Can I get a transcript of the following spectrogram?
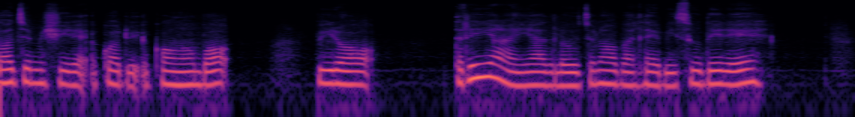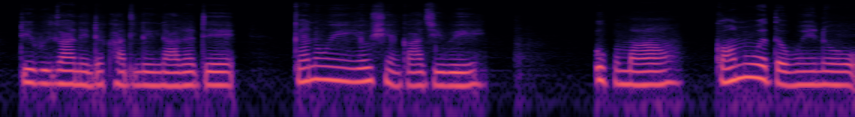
logic မရှိတဲ့အကွက်တွေအကုန်လုံးပေါ့ပြီးတော့တတိယရင်ရတယ်လို့ကျွန်တော်ပဲလှည့်ပြီးဆိုသေးတယ် TV ကနေတခါတလေလာတတ်တဲ့ဂန်ဝင်ရုပ်ရှင်ကားကြီးတွေဥပမာ Gone with the Wind တို့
